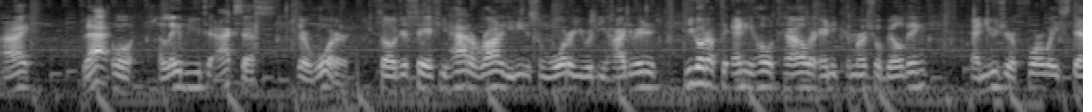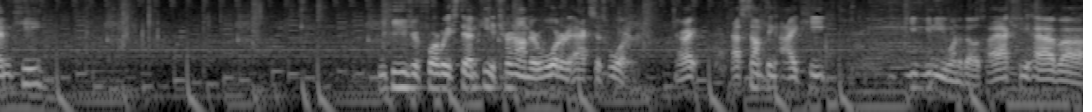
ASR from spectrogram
all right, that will enable you to access their water. So just say if you had a run and you needed some water, you were dehydrated, you go up to any hotel or any commercial building and use your four-way stem key. You can use your four-way stem key to turn on their water to access water. All right, that's something I keep. You, you need one of those. I actually have uh,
